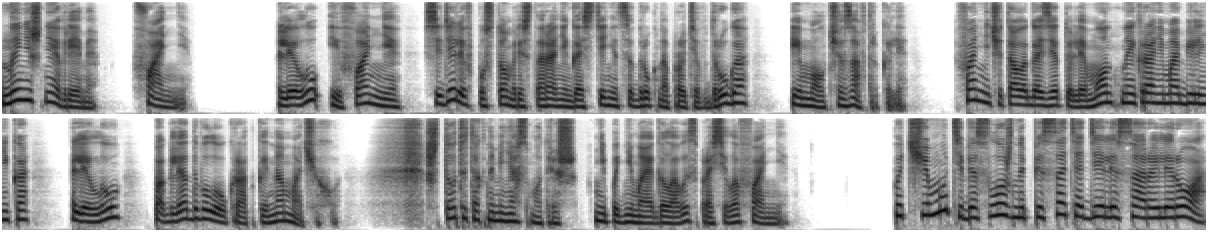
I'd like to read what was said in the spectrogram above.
Нынешнее время. Фанни. Лилу и Фанни сидели в пустом ресторане гостиницы друг напротив друга и молча завтракали. Фанни читала газету «Лемонт» на экране мобильника, Лилу поглядывала украдкой на мачеху. «Что ты так на меня смотришь?» — не поднимая головы, спросила Фанни. «Почему тебе сложно писать о деле Сары Леруа?»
